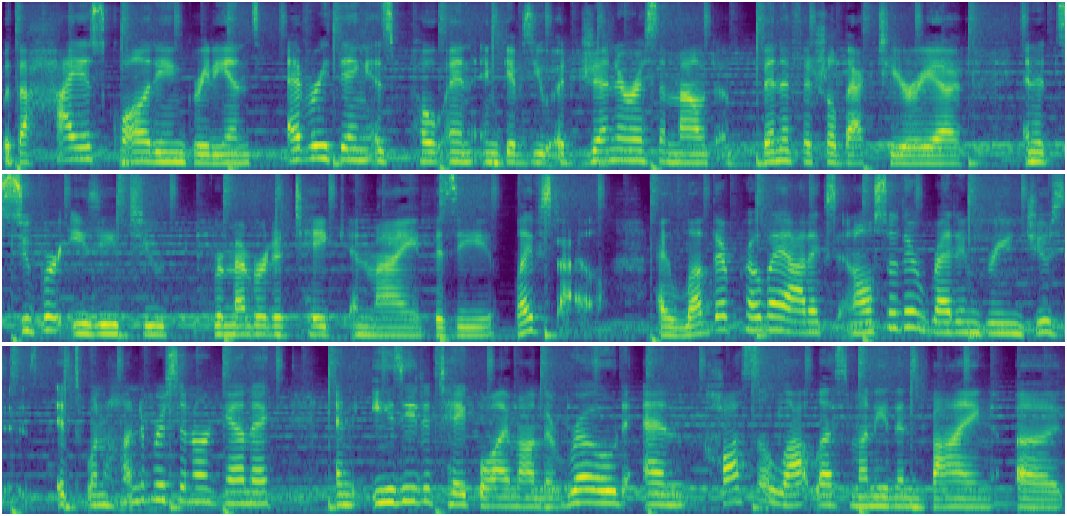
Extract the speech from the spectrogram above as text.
with the highest quality ingredients. Everything is potent and gives you a generous amount of beneficial bacteria, and it's super easy to remember to take in my busy lifestyle. I love their probiotics and also their red and green juices. It's 100% organic and easy to take while I'm on the road and costs a lot less money than buying a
